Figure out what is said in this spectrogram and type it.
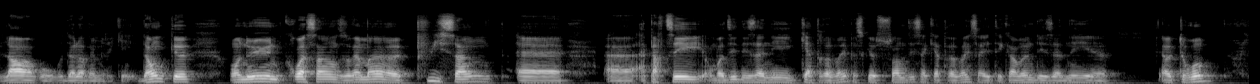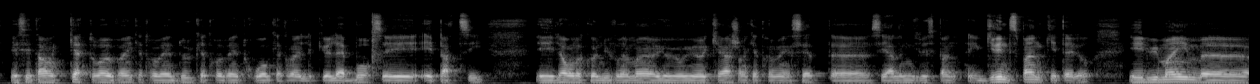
l'or au dollar américain. Donc, on a eu une croissance vraiment puissante à partir, on va dire, des années 80, parce que 70 à 80, ça a été quand même des années Et c'est en 80, 82, 83 que la bourse est, est, partie. Et là, on a connu vraiment eu, un crash en 87. Euh, c'est Alan Greenspan, qui était là. Et lui-même euh,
